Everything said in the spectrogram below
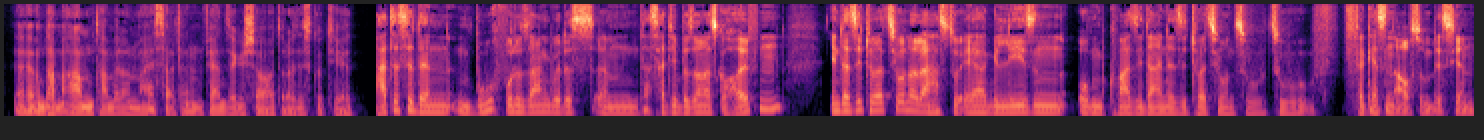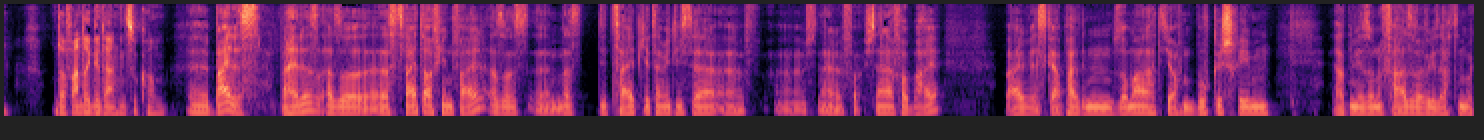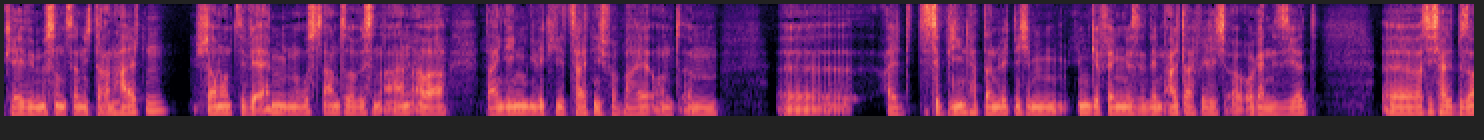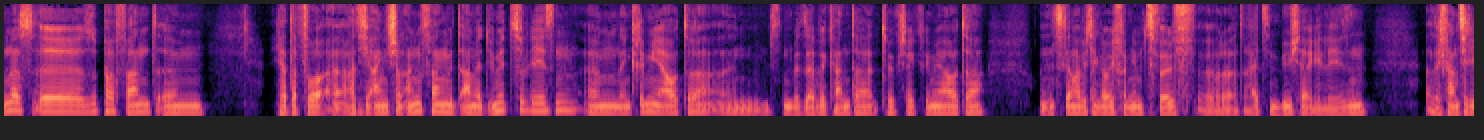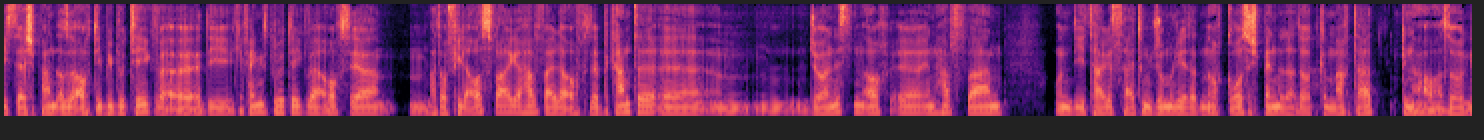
Äh, und am Abend haben wir dann meist halt im Fernseher geschaut oder diskutiert. Hattest du denn ein Buch, wo du sagen würdest, ähm, das hat dir besonders geholfen in der Situation oder hast du eher gelesen, um quasi deine Situation zu, zu vergessen auch so ein bisschen und auf andere Gedanken zu kommen? Äh, beides. Beides. Also das zweite auf jeden Fall. Also es, das, die Zeit geht dann wirklich sehr äh, schnell, schneller vorbei weil es gab halt im Sommer, hatte ich auch ein Buch geschrieben, da hatten wir so eine Phase, wo wir gesagt haben, okay, wir müssen uns ja nicht daran halten, schauen wir uns die WM in Russland so ein bisschen an, aber dann ging wirklich die Zeit nicht vorbei und ähm, äh, halt Disziplin hat dann wirklich im, im Gefängnis den Alltag wirklich organisiert. Äh, was ich halt besonders äh, super fand, ähm, ich hatte davor, äh, hatte ich eigentlich schon angefangen mit Ahmet Ümit zu lesen, ähm, den Krimi-Autor, ein bisschen sehr bekannter türkischer Krimi-Autor. Und insgesamt habe ich dann, glaube ich, von ihm zwölf äh, oder dreizehn Bücher gelesen. Also ich fand es wirklich sehr spannend. Also auch die Bibliothek war, äh, die Gefängnisbibliothek war auch sehr, hm, hat auch viel Auswahl gehabt, weil da auch sehr bekannte äh, hm, Journalisten auch äh, in Haft waren und die Tageszeitung Jumhuriyet dann auch große Spende da dort gemacht hat. Genau, also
